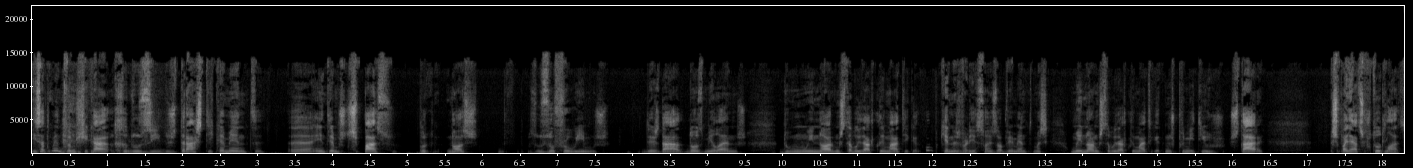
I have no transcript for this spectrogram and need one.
Exatamente, vamos ficar reduzidos drasticamente uh, em termos de espaço, porque nós usufruímos, desde há 12 mil anos, de uma enorme estabilidade climática, com pequenas variações, obviamente, mas uma enorme estabilidade climática que nos permitiu estar espalhados por todo lado.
